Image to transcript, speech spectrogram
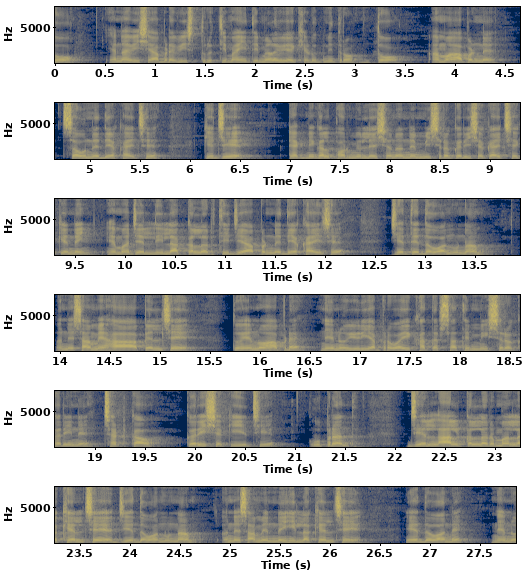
તો એના વિશે આપણે વિસ્તૃતથી માહિતી મેળવીએ ખેડૂત મિત્રો. તો આમાં આપણને સૌને દેખાય છે કે જે ટેકનિકલ ફોર્મ્યુલેશન અને મિશ્ર કરી શકાય છે કે નહીં, એમાં જે લીલા કલરથી જે આપણને દેખાય છે, જે તે દવાનું નામ અને સામે હા આપેલ છે, તો એનો આપણે નેનો યુરિયા પ્રવાહી ખાતર સાથે મિશ્ર કરીને છંટકાવ કરી શકીએ છીએ. ઉપરાંત, જે લાલ કલરમાં લખેલ છે જે દવાનું નામ અને સામે નહીં લખેલ છે, એ દવાને નેનો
